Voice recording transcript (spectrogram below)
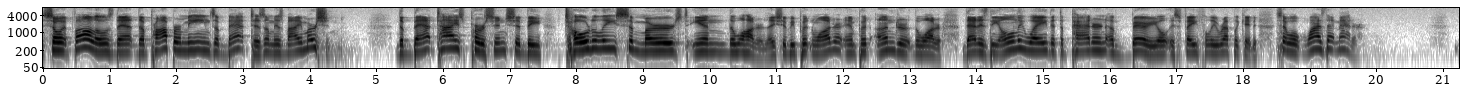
So it follows that the proper means of baptism is by immersion. The baptized person should be totally submerged in the water. They should be put in water and put under the water. That is the only way that the pattern of burial is faithfully replicated. So, well, why does that matter?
